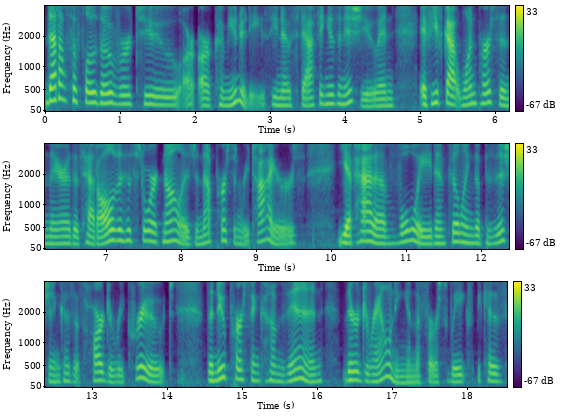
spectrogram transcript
that also flows over to our, our communities. You know, staffing is an issue. And if you've got one person there that's had all of the historic knowledge and that person retires, you've had a void in filling the position because it's hard to recruit. The new person comes in, they're drowning in the first weeks because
